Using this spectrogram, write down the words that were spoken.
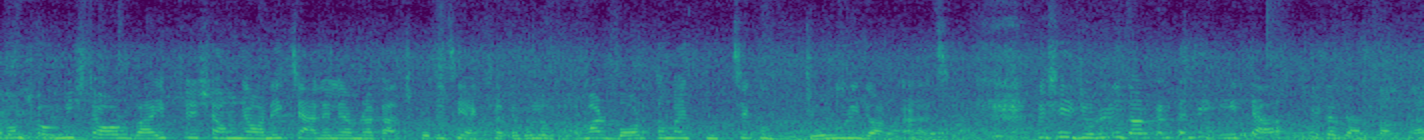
এবং শর্মিষ্ঠা ওর ওয়াইফের সঙ্গে অনেক চ্যানেলে আমরা কাজ করেছি, একসাথে বলল, আমার বর তোমায় খুঁজছে, খুব জরুরি দরকার আছে। তো সেই জরুরি দরকারটা যে এটা, সেটা জানতাম না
